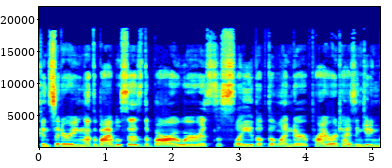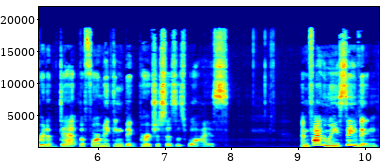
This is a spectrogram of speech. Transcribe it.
Considering that the Bible says the borrower is the slave of the lender, prioritizing getting rid of debt before making big purchases is wise. And finally, saving.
